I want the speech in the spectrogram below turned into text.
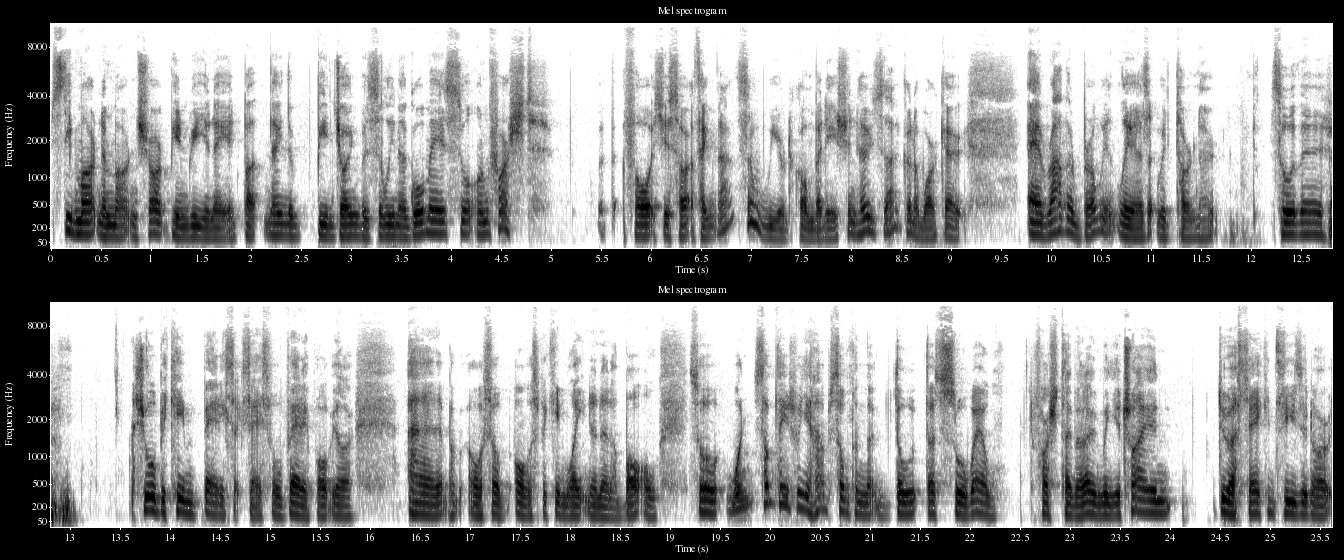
Steve Martin and Martin Short being reunited, but now they're being joined with Selena Gomez. So on first thoughts, you sort of think that's a weird combination. How's that going to work out? Uh, rather brilliantly, as it would turn out. So the show became very successful, very popular, and it also almost became lightning in a bottle. So sometimes when you have something that do, does so well first time around, when you try and do a second season or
